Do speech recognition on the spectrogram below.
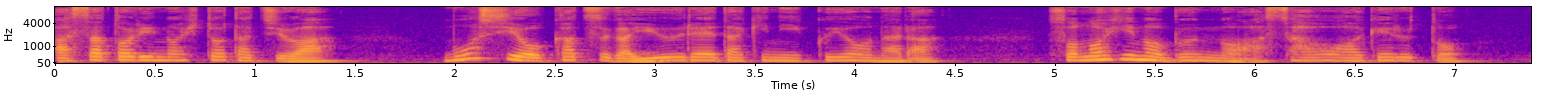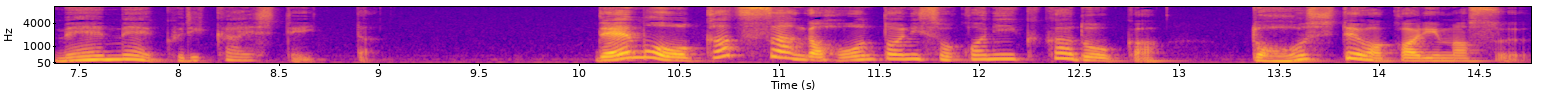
朝取りの人たちはもしお勝が幽霊抱きに行くようならその日の分の朝をあげるとめいめい繰り返していった。でもお勝さんが本当にそこに行くかどうかどうしてわかります？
